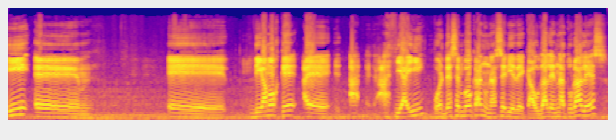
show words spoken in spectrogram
Y eh, digamos que hacia ahí, pues desembocan una serie de caudales naturales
